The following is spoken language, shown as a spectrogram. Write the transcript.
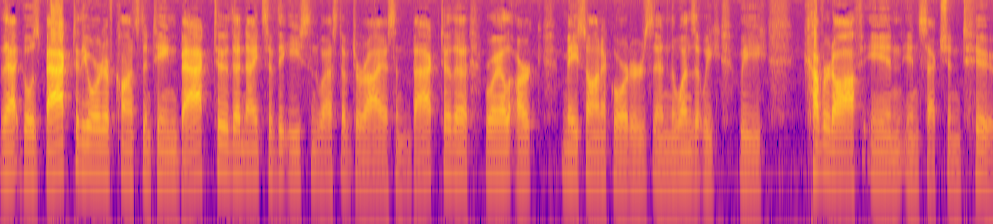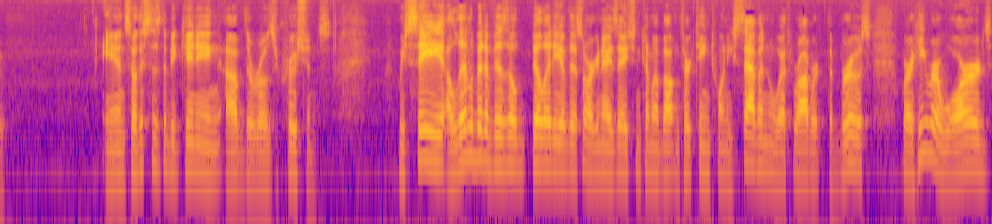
that goes back to the Order of Constantine, back to the Knights of the East and West of Darius, and back to the Royal Arch Masonic orders and the ones that we we covered off in in section two. And so this is the beginning of the Rosicrucians. We see a little bit of visibility of this organization come about in 1327 with Robert the Bruce, where he rewards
